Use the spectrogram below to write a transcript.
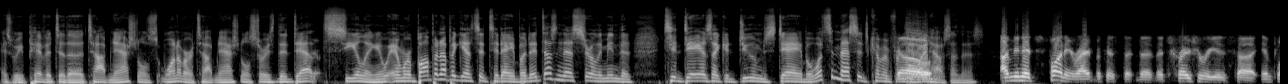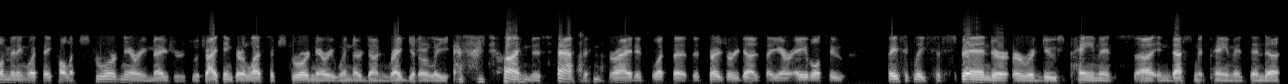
as we pivot to the top nationals, one of our top national stories, the debt ceiling. And, and we're bumping up against it today, but it doesn't necessarily mean that today is like a doomsday. But what's the message coming from the White House on this? I mean, it's funny, right? Because the, the, the Treasury is uh, implementing what they call extraordinary measures, which I think are less extraordinary when they're done regularly every time this happens, right? It's what the, the Treasury does. They are able to basically suspend or, or reduce payments, uh, investment payments into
